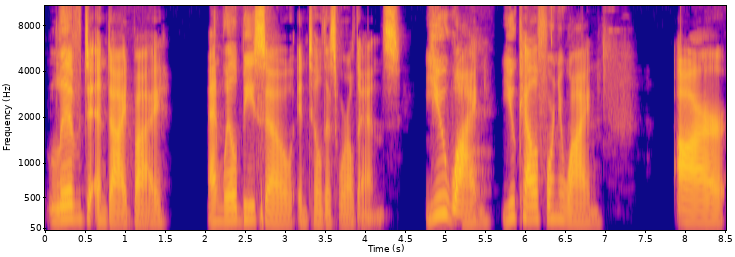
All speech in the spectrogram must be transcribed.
lived and died by and will be so until this world ends. You, wine, you, California wine, are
